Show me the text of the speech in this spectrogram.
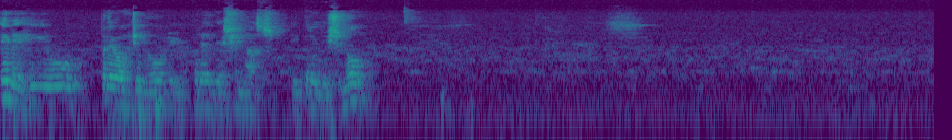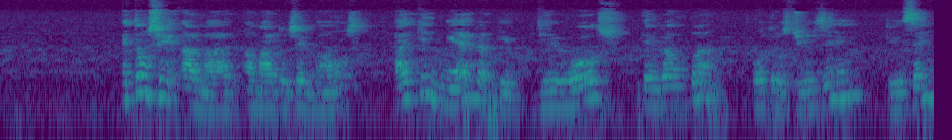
elegeu, preordinou e predestinou. Então, se, amados irmãos, há quem nega que Deus tenha um plano. Outros dizem, dizem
